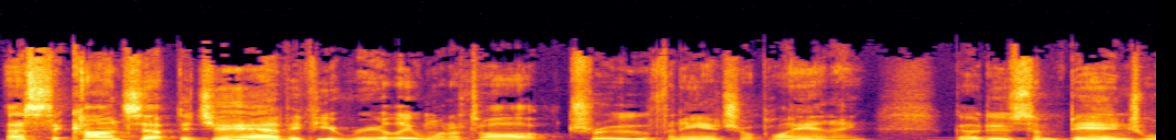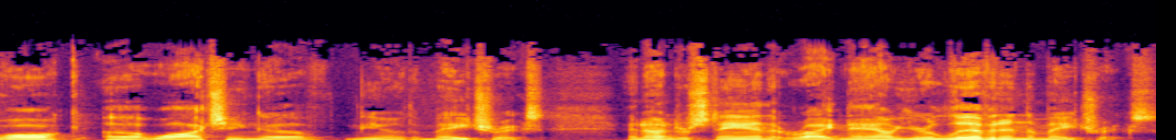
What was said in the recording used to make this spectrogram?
that's the concept that you have. If you really want to talk true financial planning, go do some binge walk uh, watching of you know the Matrix, and understand that right now you're living in the Matrix.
